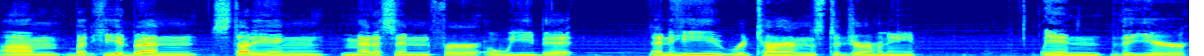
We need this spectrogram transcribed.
Um, but he had been studying medicine for a wee bit, and he returns to Germany in the year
